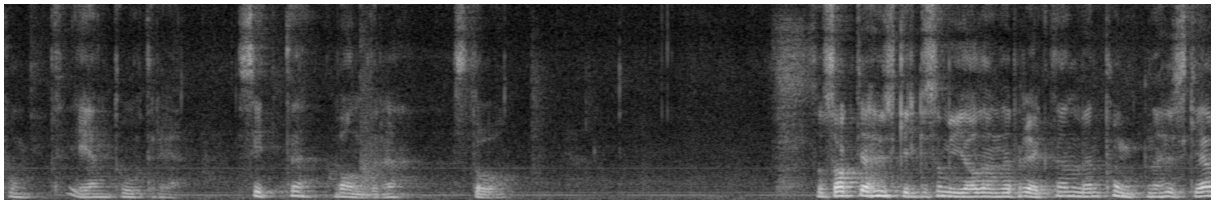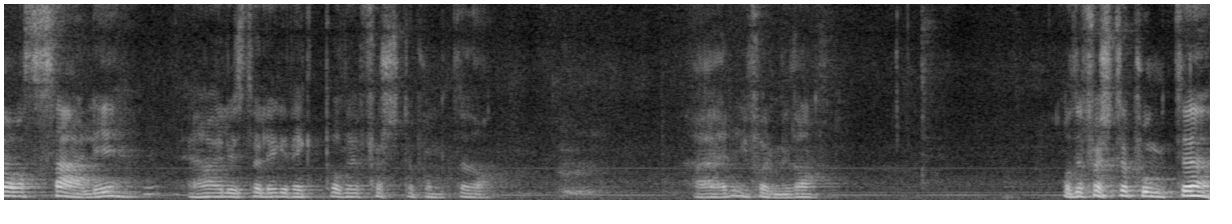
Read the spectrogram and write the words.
Punkt 1, 2, 3. Sitte, vandre, stå. Som sagt, jeg husker ikke så mye av denne prekenen, men punktene husker jeg. Og særlig jeg har jeg lyst til å legge vekt på det første punktet da, her i formiddag. Og det første punktet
